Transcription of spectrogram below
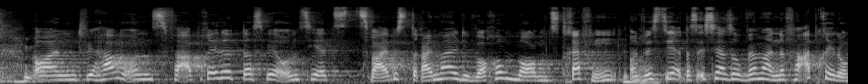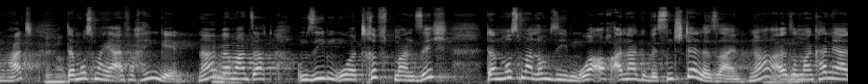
Und wir haben uns verabredet, dass wir uns jetzt zwei bis dreimal die Woche morgens treffen. Und wisst ihr, das ist ja so, wenn man eine Verabredung hat, dann muss man ja einfach hingehen. Ne? Wenn man sagt, um 7 Uhr trifft man sich, dann muss man um 7 Uhr auch an einer gewissen Stelle sein. Ne? Also man kann ja,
